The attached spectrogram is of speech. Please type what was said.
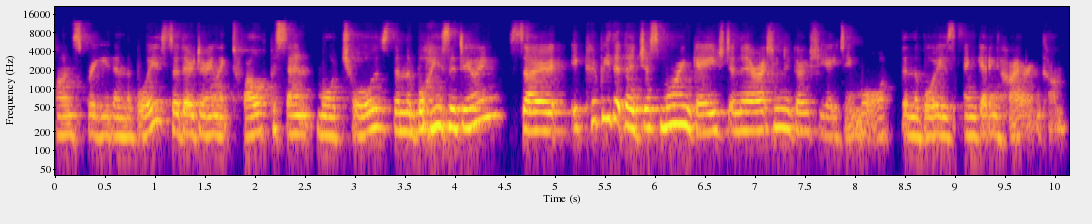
on Spriggy than the boys. So they're doing like 12% more chores than the boys are doing. So it could be that they're just more engaged and they're actually negotiating more than the boys and getting higher income.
